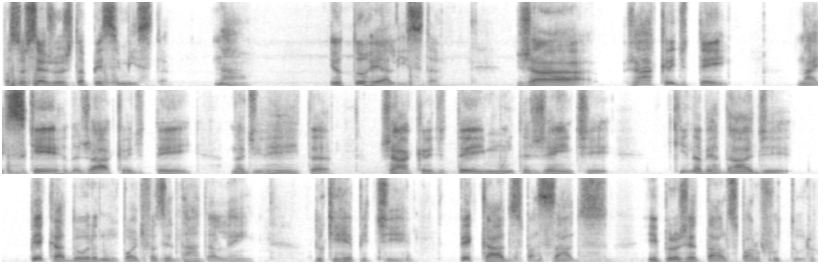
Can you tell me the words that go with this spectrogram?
Pastor Sérgio hoje está pessimista. Não, eu estou realista. Já, já acreditei na esquerda, já acreditei na direita, já acreditei em muita gente que, na verdade, pecadora não pode fazer nada além do que repetir pecados passados e projetá-los para o futuro.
